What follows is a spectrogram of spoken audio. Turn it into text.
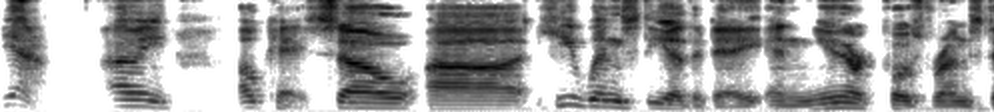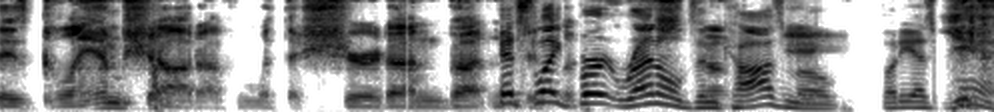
Yeah. I mean, okay, so uh, he wins the other day, and New York Post runs this glam shot of him with the shirt unbuttoned. It's like Burt Reynolds in Cosmo, but he has Yeah.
